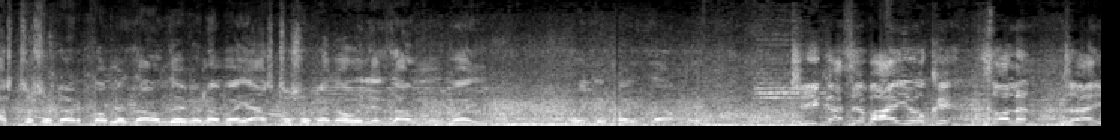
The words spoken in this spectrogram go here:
আটশোশো টাকার কমে যাও দেবে না ভাই আটশোশো টাকা হইলে যাও ভাই। হইলে ভাই যাও ঠিক আছে ভাই ওকে চলেন যাই।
